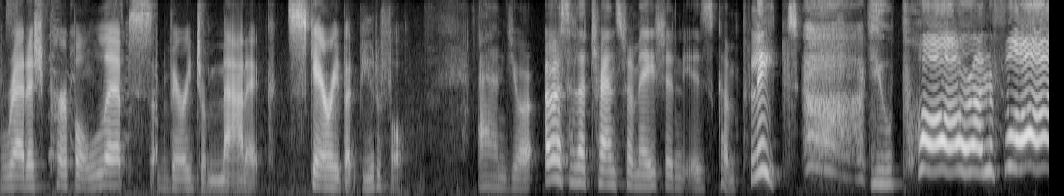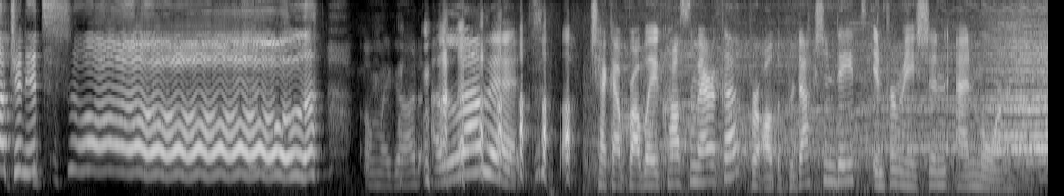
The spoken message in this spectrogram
reddish purple lips. Very dramatic, scary, but beautiful and your Ursula transformation is complete. you poor unfortunate soul. Oh my God, I love it. Check out Broadway Across America for all the production dates, information, and more.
